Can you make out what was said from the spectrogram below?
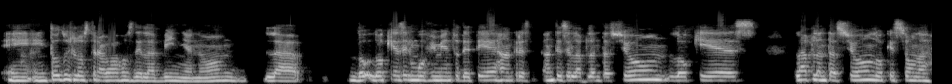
en, en, todos los trabajos de la viña, ¿no? La, lo, lo, que es el movimiento de tierra antes, antes de la plantación, lo que es la plantación, lo que son las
